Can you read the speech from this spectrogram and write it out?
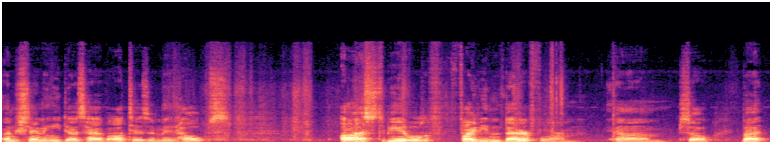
understanding he does have autism, it helps us to be able to fight even better for him. Um, so, but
